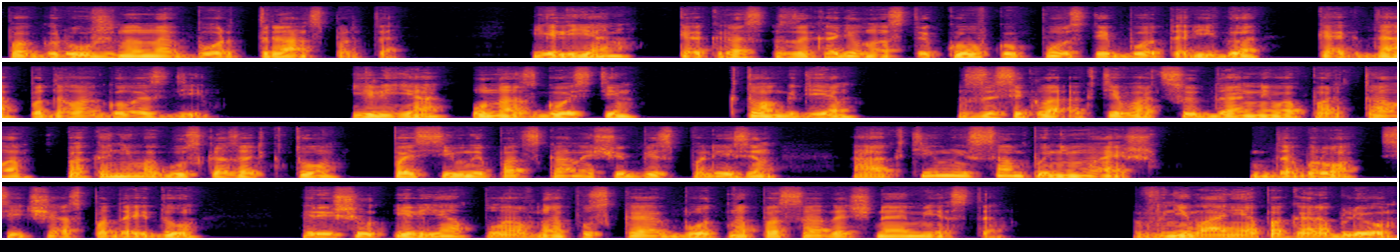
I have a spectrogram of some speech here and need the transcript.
погружено на борт транспорта. Илья как раз заходил на стыковку после бота Риго, когда подала голос Ди. «Илья, у нас гости. Кто где?» засекла активацию дальнего портала. Пока не могу сказать, кто. Пассивный подскан еще бесполезен, а активный сам понимаешь. Добро, сейчас подойду. Решил Илья, плавно опуская бот на посадочное место. Внимание по кораблю!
